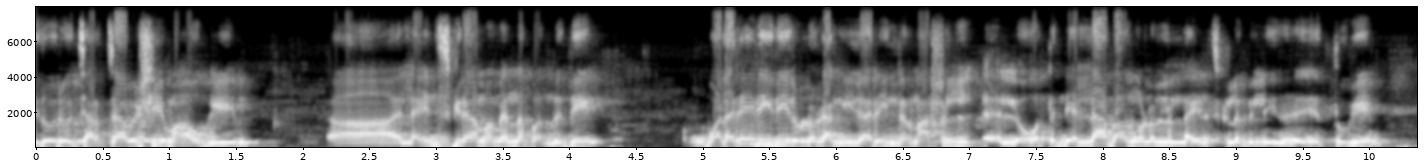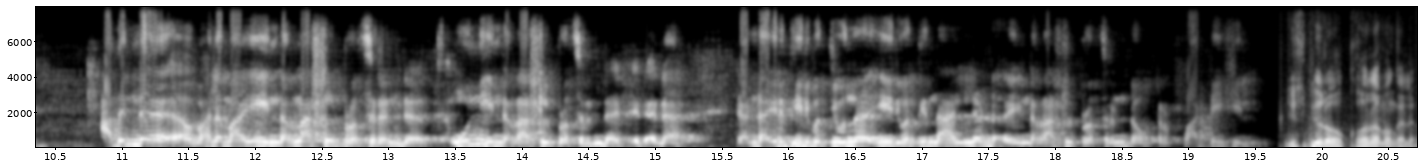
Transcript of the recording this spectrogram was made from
ഇതൊരു ചർച്ചാ വിഷയമാവുകയും ലയൻസ് ഗ്രാമം എന്ന പദ്ധതി വളരെ രീതിയിലുള്ള ഒരു അംഗീകാരം ഇന്റർനാഷണൽ ലോകത്തിന്റെ എല്ലാ ഭാഗങ്ങളിലുള്ള ലയൻസ് ക്ലബിൽ ഇത് എത്തുകയും അതിന്റെ ഫലമായി ഇന്റർനാഷണൽ പ്രസിഡന്റ് മുൻ ഇന്റർനാഷണൽ പ്രസിഡന്റ് രണ്ടായിരത്തി ഇരുപത്തി ഒന്ന് ഇരുപത്തിനാലിൽ international president doctor Patti Hill. Bureau Kothamangalam.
